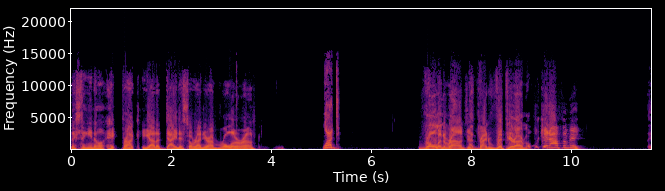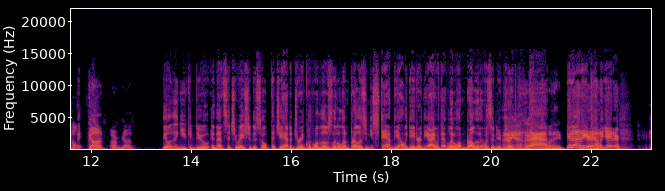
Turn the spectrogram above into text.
Next thing you know, hey, Brock, you got a dinosaur on your arm rolling around. what? Rolling around, just trying to rip your arm. off. Get off of me! Nope, gone. Arm gone. The only thing you can do in that situation is hope that you had a drink with one of those little umbrellas and you stabbed the alligator in the eye with that little umbrella that was in your drink. Yeah, ah! Get out of here, alligator!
